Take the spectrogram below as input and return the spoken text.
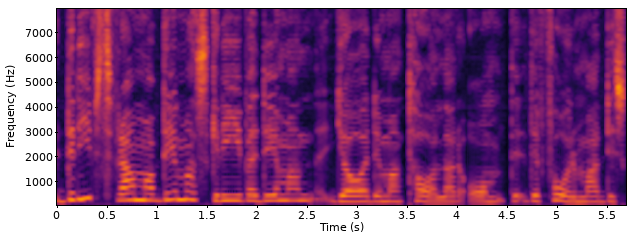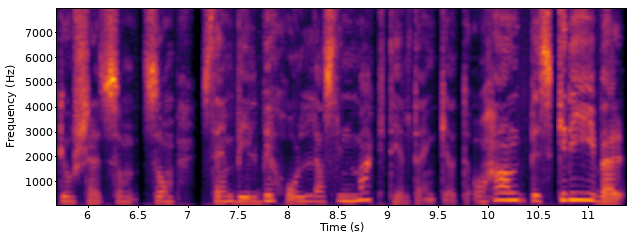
drivs fram av det man skriver, det man gör, det man talar om. Det, det formar diskurser som, som sen vill behålla sin makt helt enkelt. Och han beskriver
